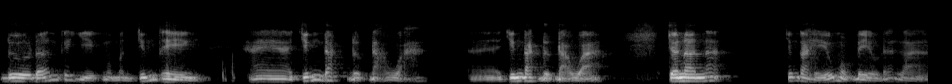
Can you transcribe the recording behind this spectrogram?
đưa đến cái việc mà mình chứng thiền hay chứng đắc được đạo quả. À, chứng đắc được đạo quả. Cho nên á, chúng ta hiểu một điều đó là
